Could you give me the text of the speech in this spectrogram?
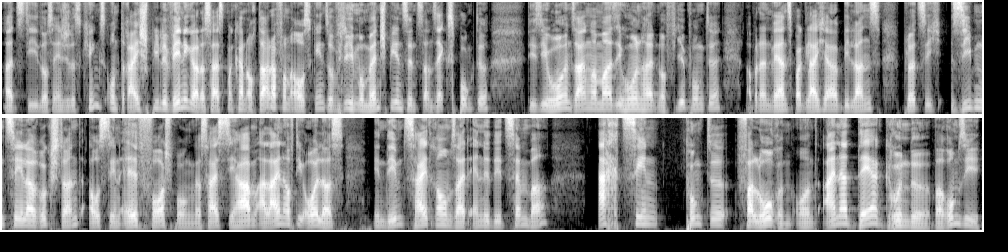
als die Los Angeles Kings und drei Spiele weniger. Das heißt, man kann auch da davon ausgehen, so wie die im Moment spielen, sind es dann sechs Punkte, die sie holen. Sagen wir mal, sie holen halt nur vier Punkte, aber dann wären es bei gleicher Bilanz plötzlich sieben Zähler Rückstand aus den elf Vorsprungen. Das heißt, sie haben allein auf die Oilers in dem Zeitraum seit Ende Dezember 18 Punkte verloren. Und einer der Gründe, warum sie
